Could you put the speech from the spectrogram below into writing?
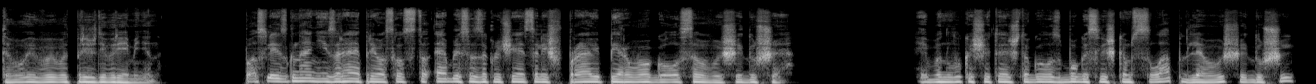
Твой вывод преждевременен. После изгнания из рая превосходство Эблиса заключается лишь в праве первого голоса в высшей душе. Ибн Лука считает, что голос Бога слишком слаб для высшей души.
